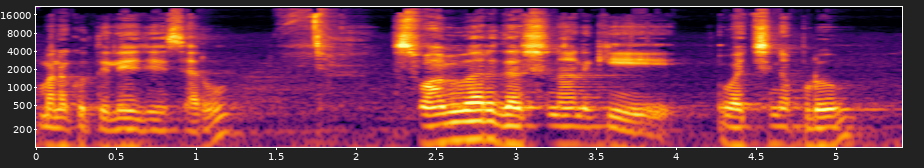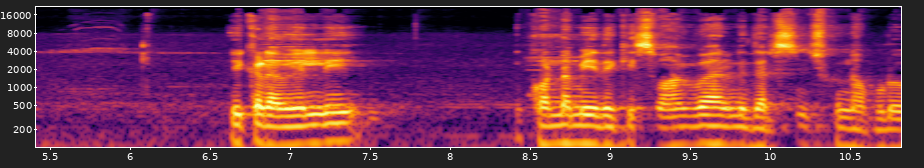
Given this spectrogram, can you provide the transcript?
మనకు తెలియజేశారు. స్వామివారి దర్శనానికి వచ్చినప్పుడు ఇక్కడ వెళ్ళి కొండ మీదకి స్వామివారిని దర్శించుకున్నప్పుడు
